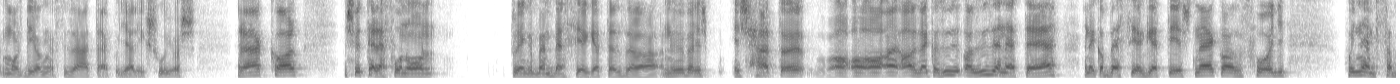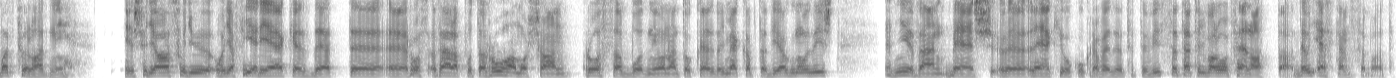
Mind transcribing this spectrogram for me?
most diagnosztizálták, hogy elég súlyos rákkal, és ő telefonon tulajdonképpen beszélget ezzel a nővel, és, és hát a, az, az üzenete ennek a beszélgetésnek az, hogy, hogy nem szabad föladni. És hogy az, hogy, ő, hogy a férje elkezdett rossz, az állapota rohamosan rosszabbodni onnantól kezdve, hogy megkapta a diagnózist, ez nyilván belső lelki okokra vezethető vissza, tehát hogy valahol feladta, de hogy ezt nem szabad.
